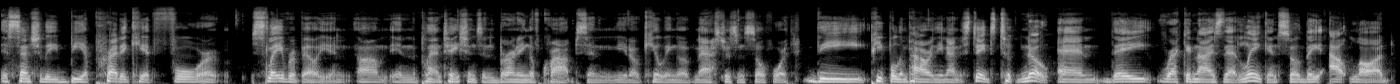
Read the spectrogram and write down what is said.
essentially be a predicate for slave rebellion um, in the plantations and burning of crops and you know killing of masters and so forth. The people in power in the united states took note and they recognized that link and so they outlawed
